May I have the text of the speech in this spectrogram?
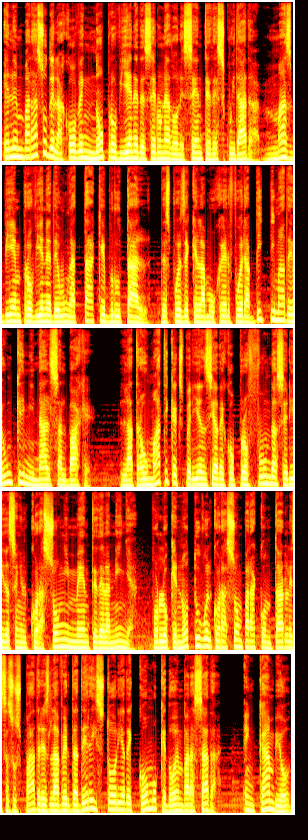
El embarazo de la joven no proviene de ser una adolescente descuidada, más bien proviene de un ataque brutal después de que la mujer fuera víctima de un criminal salvaje. La traumática experiencia dejó profundas heridas en el corazón y mente de la niña, por lo que no tuvo el corazón para contarles a sus padres la verdadera historia de cómo quedó embarazada. En cambio,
